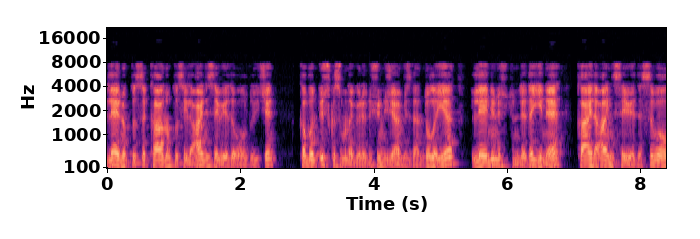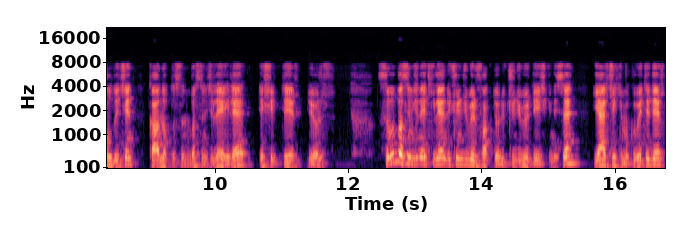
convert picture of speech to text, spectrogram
L noktası K noktasıyla aynı seviyede olduğu için kabın üst kısmına göre düşüneceğimizden dolayı L'nin üstünde de yine K ile aynı seviyede sıvı olduğu için K noktasının basıncı L ile eşittir diyoruz. Sıvı basıncını etkileyen üçüncü bir faktör, üçüncü bir değişken ise yer çekimi kuvvetidir.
